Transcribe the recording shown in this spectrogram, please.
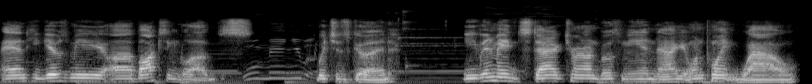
And he gives me uh, boxing gloves, which is good. He even made Stag turn on both me and Nag at one point. Wow.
